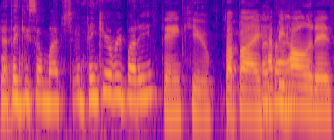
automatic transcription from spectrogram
Well, thank you so much. And thank you, everybody. Thank you. Bye bye. Happy Bye-bye. holidays.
